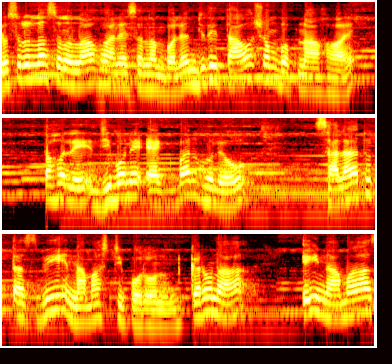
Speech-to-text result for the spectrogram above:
রসুল্লাহ সাল আলাইসাল্লাম বলেন, যদি তাও সম্ভব না হয়, তাহলে জীবনে একবার হলেও সালাতুত তাসবি নামাজটি পড়ুন, কেননা এই নামাজ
